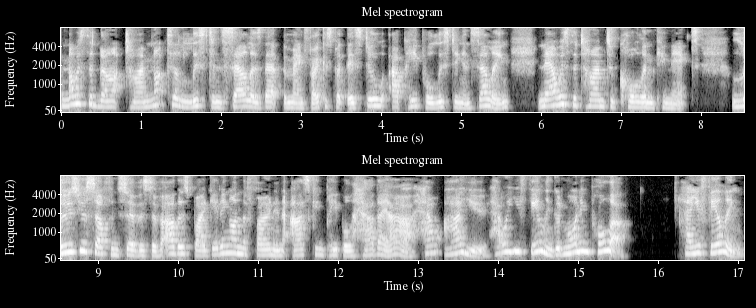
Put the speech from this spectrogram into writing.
now is the time not to list and sell as that the main focus, but there still are people listing and selling. Now is the time to call and connect. Lose yourself in service of others by getting on the phone and asking people how they are. How are you? How are you feeling? Good morning, Paula. How are you feeling?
